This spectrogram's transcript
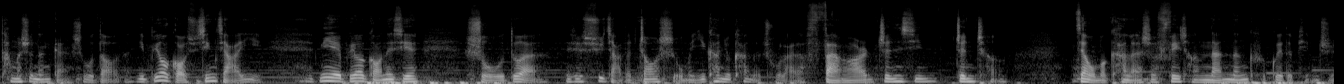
他们是能感受到的。你不要搞虚情假意，你也不要搞那些手段、那些虚假的招式，我们一看就看得出来了。反而真心真诚，在我们看来是非常难能可贵的品质。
